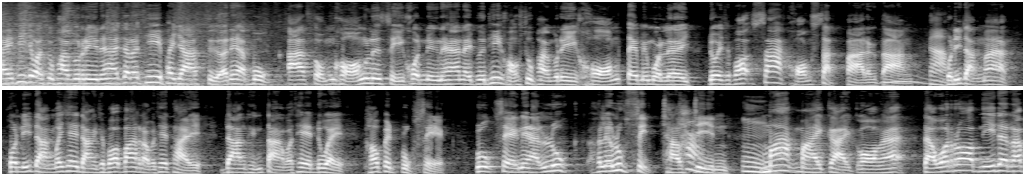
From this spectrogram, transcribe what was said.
ปที่จังหวัดสุพรรณบุรีนะฮะเจ้าหน้าที่พญาเสือเนี่ยบุกอาสมของฤาษีคนหนึ่งนะฮะในพื้นที่ของสุพรรณบุรีของเต็มไปหมดเลย โดยเฉพาะซากของสัตว์ป่าต่างครับ ๆ คนนี้ดังมาก คนนี้ดังไม่ใช่ดังเฉพาะบ้านเราประเทศไทย ดังถึงต่างประเทศด้วย เขาเป็นปลุกเสกปลุกเสกเนี่ยลูกเขาเรียกลูกศิษย์ชาวค่ะ จีนอืมมากมายก่ายกองฮะแต่ว่ารอบนี้ได้รับ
